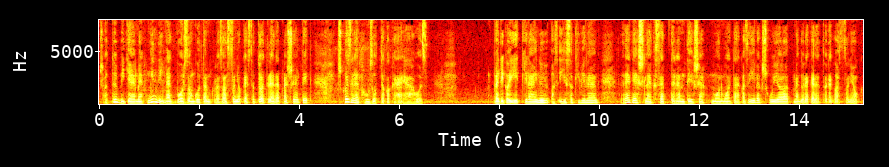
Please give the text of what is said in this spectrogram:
és a többi gyermek mindig megborzongott, amikor az asszonyok ezt a történetet mesélték, és közelebb húzottak a kájhához. Pedig a jégkirálynő az északi világ leges legszebb teremtése, mormolták az évek súly alatt megöregedett öregasszonyok.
